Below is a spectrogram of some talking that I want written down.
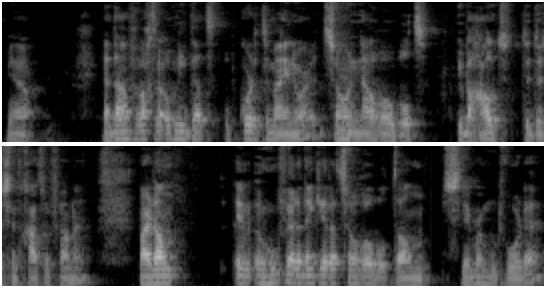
Ja. ja, daarom verwachten we ook niet dat op korte termijn hoor, zo'n Ja. nauwrobot überhaupt de docent gaat vervangen. Maar dan, in, in hoeverre denk je dat zo'n robot dan slimmer moet worden,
